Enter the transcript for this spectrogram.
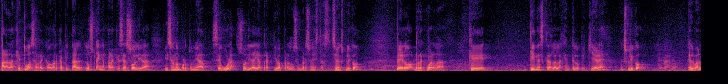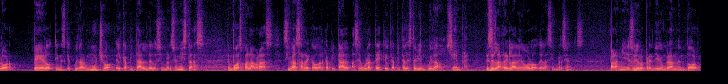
para la que tú vas a recaudar capital los tenga, para que sea sólida y sea una oportunidad segura, sólida y atractiva para los inversionistas. ¿Sí me explico? Pero recuerda que tienes que darle a la gente lo que quiere, ¿me explico? El valor. pero tienes que cuidar mucho el capital de los inversionistas. En pocas palabras, si vas a recaudar capital, asegúrate que el capital esté bien cuidado, siempre. Esa es la regla de oro de las inversiones. Para mí, eso yo lo aprendí de un gran mentor.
